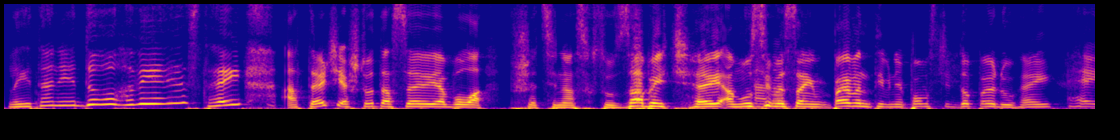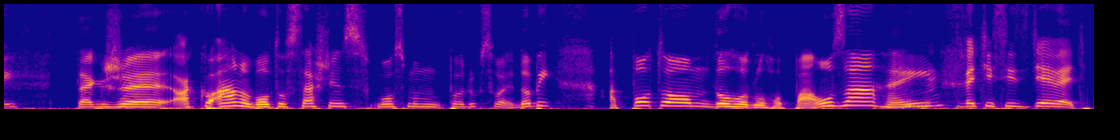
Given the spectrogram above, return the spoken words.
lietanie do hviezd, hej, a tretia, štvrtá séria bola všetci nás chcú zabiť, hej, a musíme Áno. sa im preventívne pomstiť dopredu, hej. Hej, Takže ako áno, bol to strašne 8 produkt svojej doby a potom dlho, dlho pauza, hej. Mm-hmm. 2009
